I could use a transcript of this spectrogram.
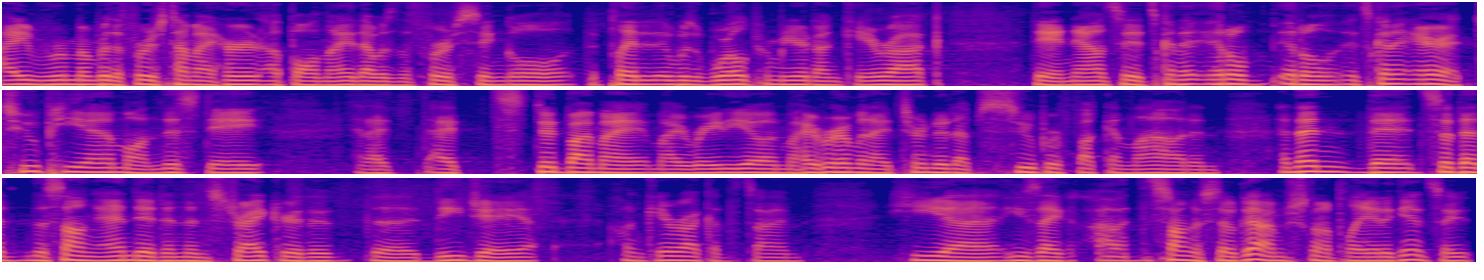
I remember the first time I heard "Up All Night." That was the first single. They played it. It was world premiered on KROQ. They announced it. It's gonna it'll it'll it's gonna air at 2 p.m. on this date. And I, I stood by my, my radio in my room and I turned it up super fucking loud and and then the so that the song ended and then Stryker the the DJ on KROQ at the time he uh, he's like oh, the song is so good I'm just gonna play it again so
